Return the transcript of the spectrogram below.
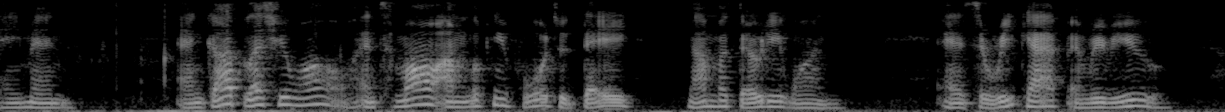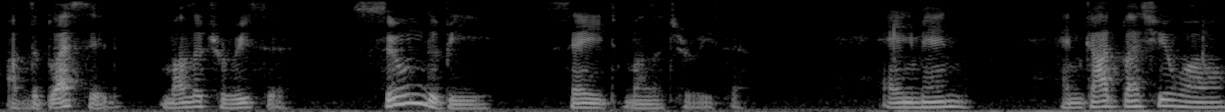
Amen. And God bless you all. And tomorrow I'm looking forward to day number 31. And it's a recap and review of the Blessed Mother Teresa, soon to be Saint Mother Teresa. Amen. And God bless you all.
